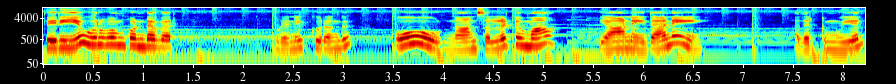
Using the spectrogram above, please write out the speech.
பெரிய உருவம் கொண்டவர். உடனே குரங்கு ஓ நான் சொல்லட்டுமா? யானை தானே அதற்கு முயல்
